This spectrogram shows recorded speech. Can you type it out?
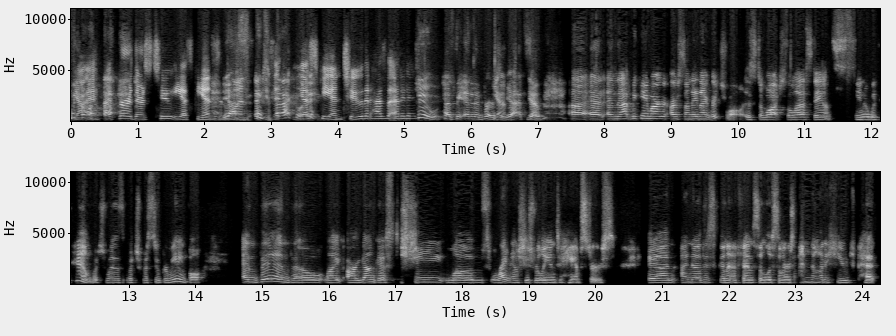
yeah, I, have heard there's two ESPNs in yes, one. Exactly. Is it ESPN two that has the edited? Two has the edited version. Yeah. Yes. So, yeah. Uh, and, and that became our, our Sunday night ritual is to watch The Last Dance, you know, with him, which was which was super meaningful. And then, though, like our youngest, she loves, well, right now she's really into hamsters. And I know this is going to offend some listeners. I'm not a huge pet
